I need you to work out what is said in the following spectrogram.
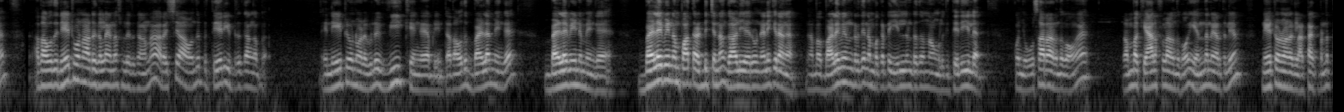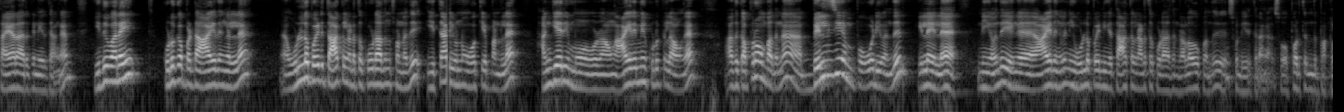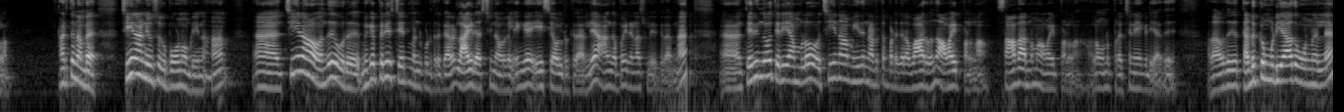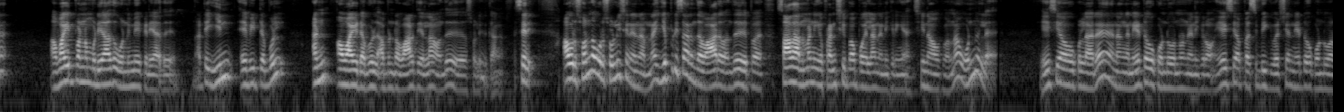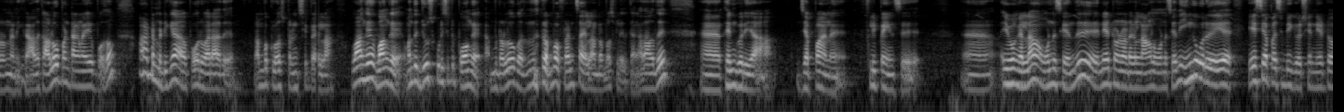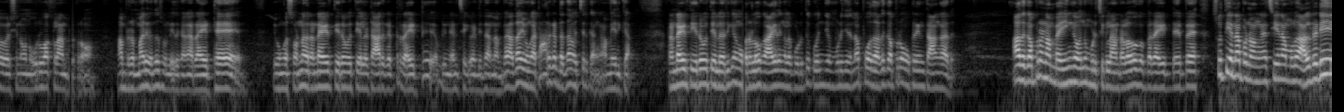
அதாவது நேட்டோ நாடுகள்லாம் என்ன சொல்லியிருக்காங்கன்னா ரஷ்யா வந்து இப்போ தேடிட்டு இருக்காங்க இப்போ. நேட்டோ நாடுகளில் வீக் எங்க அப்படின்ட்டு. அதாவது பலம் எங்க? பலவீனம் எங்க? பலவீனம் பார்த்து அடிச்சோன்னா காலியாயிரும் நினைக்கிறாங்க. நம்ம பலவீனன்றதே நம்ம கிட்ட இல்லைன்றதுன்னு அவங்களுக்கு தெரியல. கொஞ்சம் உஷாராக இருந்துக்கோங்க. ரொம்ப கேர்ஃபுல்லாக இருந்துக்கோங்க. எந்த நேரத்துலையும் நேட்டோ நாடுகள் அட்டாக் பண்ண தயாராக இருக்குன்னு இருக்காங்க. இதுவரை கொடுக்கப்பட்ட ஆயுதங்களில் உள்ளே போயிட்டு தாக்கல் நடத்தக்கூடாதுன்னு சொன்னது இத்தாலி ஒன்றும் ஓகே பண்ணல. ஹங்கேரி மோ அவங்க ஆயுதமே கொடுக்கல அவங்க. அதுக்கப்புறம் பார்த்தோன்னா பெல்ஜியம் இப்போ ஓடி வந்து இல்லை இல்லை நீங்கள் வந்து எங்கள் ஆயுதங்களை நீங்கள் உள்ளே போய் நீங்கள் தாக்கல் நடத்தக்கூடாதுன்ற அளவுக்கு வந்து சொல்லியிருக்கிறாங்க. ஸோ பொறுத்திருந்து பார்க்கலாம். அடுத்து நம்ம சீனா நியூஸுக்கு போகணும் அப்படின்னா சீனா வந்து ஒரு மிகப்பெரிய ஸ்டேட்மெண்ட் கொடுத்துருக்காரு. லாய்டு அஸ்டின் அவர்கள். எங்கே ஏசியாவில் இருக்கிறார் இல்லையா? அங்கே போயிட்டு என்ன சொல்லியிருக்கிறாருன்னா தெரிந்தோ தெரியாமலோ சீனா மீது நடத்தப்படுகிற வார் வந்து அவாய்ட் பண்ணலாம். சாதாரணமாக அவாய்ட் பண்ணலாம். அதெல்லாம் ஒன்றும் பிரச்சனையே கிடையாது. அதாவது தடுக்க முடியாத ஒன்றும் இல்லை அவாய்ட் பண்ண முடியாத ஒன்றுமே கிடையாது. அட் இன்எவிட்டபுள் அன்அவாய்டபுள் அப்படின்ற வார்த்தையெல்லாம் வந்து சொல்லியிருக்காங்க. சரி அவர் சொன்ன ஒரு சொல்யூஷன் என்னன்னா எப்படி சார் இந்த வாரை வந்து இப்போ சாதாரணமாக நீங்கள் ஃப்ரெண்ட்ஷிப்பாக போயிடலாம்னு நினைக்கிறீங்க? சீனாவுக்குன்னா ஒன்றும் இல்லை. ஏசியாவுக்குள்ளார நாங்கள் நேட்டோவை கொண்டு வரணும்னு நினைக்கிறோம். ஏசியா பசிபிக் வெர்ஷன் நேட்டோவை கொண்டு வரணும்னு நினைக்கிறோம் அதுக்கு அலோவ் பண்ணிட்டாங்கனாவே போதும். ஆட்டோமேட்டிக்காக போர் வராது. ரொம்ப க்ளோஸ் ஃப்ரெண்ட்ஷிப் ஆயிடலாம் வாங்க வாங்க. வந்து ஜூஸ் குடிச்சிட்டு போங்க. அப்படின்ற அளவுக்கு வந்து ரொம்ப ஃப்ரெண்ட்ஸ் ஆகிடலான்ற மாதிரி சொல்லியிருக்காங்க. அதாவது தென்கொரியா ஜப்பானு ஃபிலிப்பைன்ஸு இவங்கெல்லாம் ஒன்று சேர்ந்து நேட்டோ நாடுகள் நாங்களும் ஒன்று சேர்ந்து இங்கே ஒரு Asia Pacific version NATO version ஒன்று உருவாக்கலான்னு இருக்கிறோம் அப்படின்ற மாதிரி வந்து சொல்லியிருக்காங்க. ரைட்டு இவங்க சொன்ன ரெண்டாயிரத்தி இருபத்தி ஏழு டார்கெட் ரைட்டு அப்படின்னு நினச்சிக்க வேண்டியதான் நம்ம அதான் இவங்க டார்கெட்டை தான் வச்சுருக்காங்க அமெரிக்கா. ரெண்டாயிரத்தி இருபத்தி ஏழு வரைக்கும் அவங்க ஓரளவுக்கு ஆயுதங்களை கொடுத்து கொஞ்சம் முடிஞ்சதுன்னா போதும். அதுக்கப்புறம் உக்ரைன் தாங்காது. அதுக்கப்புறம் நம்ம இங்கே வந்து முடிச்சுக்கலான்ற அளவுக்கு இப்போ ரைட்டு இப்போ சுற்றி என்ன பண்ணுவாங்க? சீனா முழு ஆல்ரெடி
